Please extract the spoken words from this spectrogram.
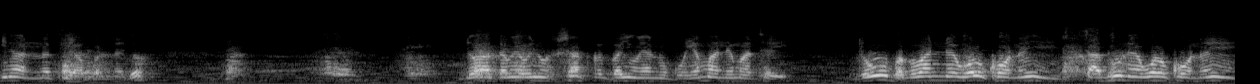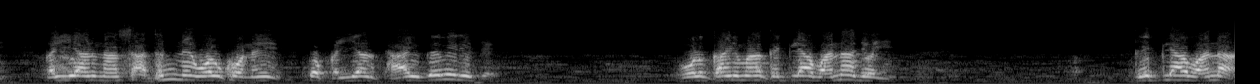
જ્ઞાન નથી આપણને જો. જો તમે ઓલું સત કહ્યું એનું કોઈ એમાં એમાં છે. જો ભગવાન ને ઓળખો નહીં સાધુ ને ઓળખો નહીં કલ્યાણ ના સાધન ને ઓળખો નહીં, તો કલ્યાણ થાય કેવી રીતે? ઓળખાણમાં કેટલા વાના જોઈએ? કેટલા વાના?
